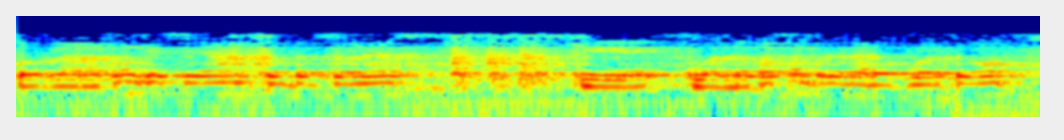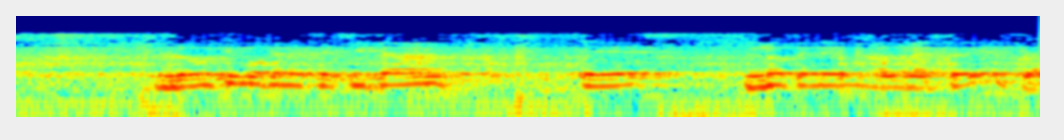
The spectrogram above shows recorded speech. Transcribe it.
por la razón que sea, son personas que cuando pasan por el aeropuerto, lo último que necesitan es no tener una buena experiencia.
